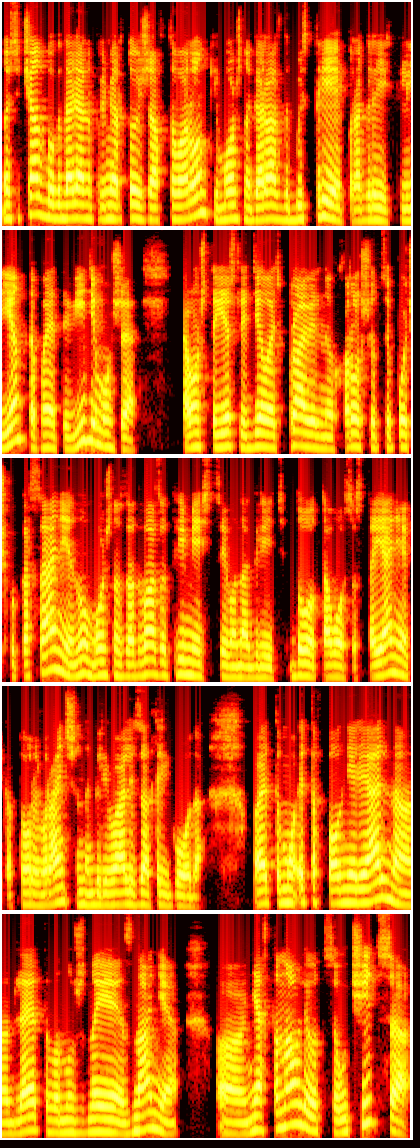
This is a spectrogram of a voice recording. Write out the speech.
но сейчас благодаря, например, той же автоворонке можно гораздо быстрее прогреть клиента, мы это видим уже, Потому что если делать правильную, хорошую цепочку касаний, ну, можно за 2-3 за месяца его нагреть до того состояния, которое раньше нагревали за 3 года. Поэтому это вполне реально. Для этого нужны знания. Э, не останавливаться, учиться,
